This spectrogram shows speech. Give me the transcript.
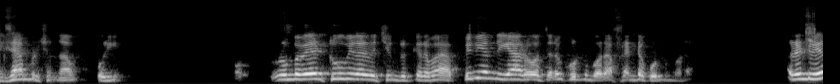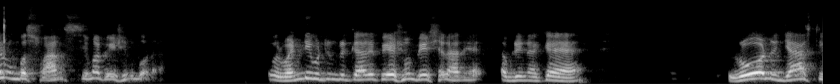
எக்ஸாம்பிள் சொன்னால் புரியும். ரொம்ப பேர் டூ வீலர் வச்சுட்டு இருக்கிறவா பிரியந்து யாரோ ஒருத்தரை கூட்டிட்டு போறா ஃப்ரெண்டை கூட்டிட்டு போறா. ரெண்டு பேரும் ரொம்ப சுவாரஸ்யமாக பேசிட்டு போறா. ஒரு வண்டி விட்டுட்டு இருக்காரு பேசவும் பேசுறாரு அப்படின்னாக்க ரோடு ஜாஸ்தி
